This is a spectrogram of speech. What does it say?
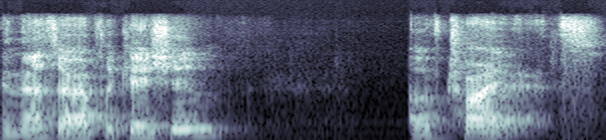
And that's our application of triads.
